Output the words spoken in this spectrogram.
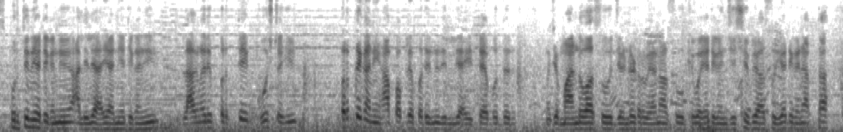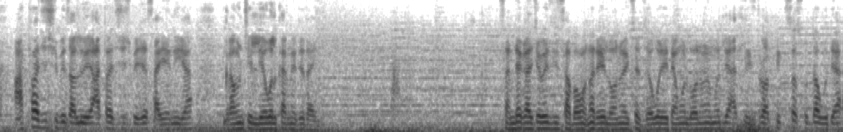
स्फूर्तीने या ठिकाणी आलेले आहे आणि या ठिकाणी लागणारी प्रत्येक गोष्ट ही प्रत्येकाने आपापल्या परीने दिलेली आहे. त्याबद्दल म्हणजे मांडवा असो जनरेटर व्हॅन असो किंवा या ठिकाणी जे सी बी असो या ठिकाणी आत्ता अठरा जी सी बी चालू आहे. अठरा जी सी बीच्या साह्याने या ग्राउंडची लेवल करण्यात येत आहे. संध्याकाळच्या वेळेस जी सभा होणार आहे लोणावळ्याच्या जवळ आहे. त्यामुळे लोणावळ्यामधली आतली ट्रॉफिकचा सुद्धा उद्या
